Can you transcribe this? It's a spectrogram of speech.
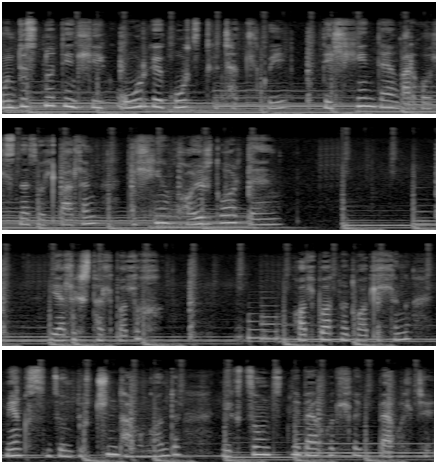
үндэстнүүдийн лиг үүргээ гүйцэтгэж чадалгүй дэлхийн дайн гаргуулснаас улбалан дэлхийн 2 дугаар дайн ялагч тал болох холбоотнууд бодлон 1945 онд нэгдсэн үндэстний байгууллагыг байгуулжээ.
